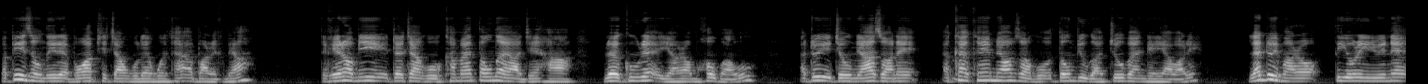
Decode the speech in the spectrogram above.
မပြည့်စုံသေးတဲ့ဘဝဖြစ်ကြောင်းကိုလည်းဝန်ခံအပ်ပါတယ်ခင်ဗျာ။တကယ်တော့မြေအတက်ကြကိုခံမှန်းသုံးသပ်ရခြင်းဟာလွယ်ကူတဲ့အရာတော့မဟုတ်ပါဘူး။အတွေ့အကြုံများစွာနဲ့အခက်အခဲများစွာကိုအသုံးပြုကကြိုးပမ်းခဲ့ရပါတယ်။ လက်တွေမှာတော့ theory တွေနဲ့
